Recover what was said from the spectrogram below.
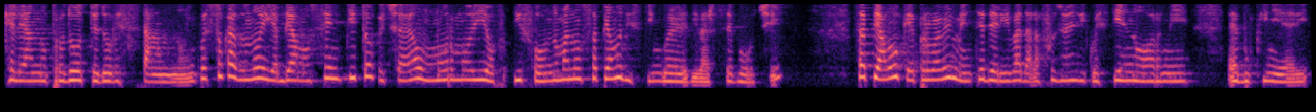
che le hanno prodotte dove stanno. In questo caso noi abbiamo sentito che c'è un mormorio di fondo, ma non sappiamo distinguere le diverse voci. Sappiamo che probabilmente deriva dalla fusione di questi enormi eh, buchi neri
